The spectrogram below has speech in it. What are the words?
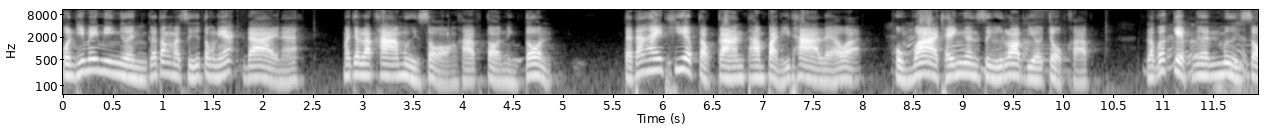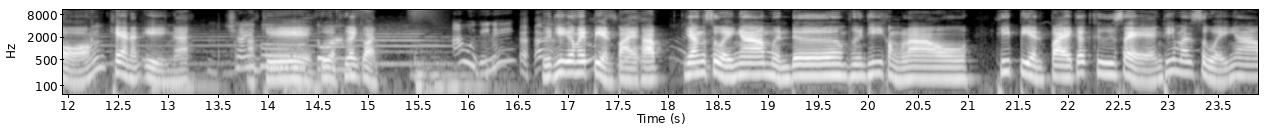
คนที่ไม่มีเงินก็ต้องมาซื้อตรงเนี้ยได้นะ มันจะราคาหมื่นสองครับ ต่อหนึ่งต้น แต่ถ้าให้เทียบกับการทำปณิธานแล้วอะ่ะ ผมว่าใช้เงินซื้อรอบเดียวจบครับ แล้วก็เก็บเงินหมื่นสองแค่นั้นเองนะ โอเคคุยกับเพื่อนก่อนพื้นที่ก็ไม่เปลี่ยนไปครับ ยังสวยงามเหมือนเดิม พื้นที่ของเราที่เปลี่ยนไปก็คือแสงที่มันสวยงาม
